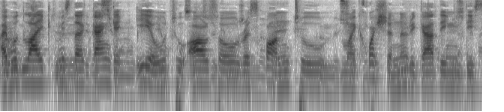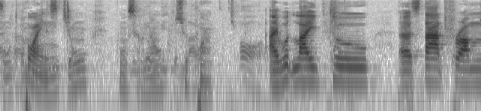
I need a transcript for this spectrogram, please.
I would like Mr. Kaing Guek Eav to also respond to my question regarding this point. concernant ce point I would like to uh, start from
